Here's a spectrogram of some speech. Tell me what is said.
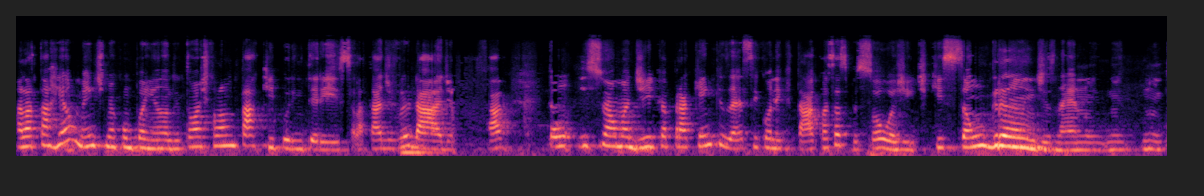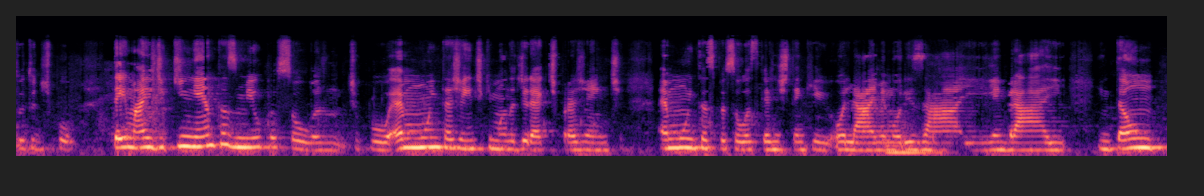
ela tá realmente me acompanhando, então acho que ela não tá aqui por interesse, ela tá de verdade, sabe? Então, isso é uma dica para quem quiser se conectar com essas pessoas, gente, que são grandes, né? No, no, no intuito de, tipo, tem mais de 500 mil pessoas. Tipo, é muita gente que manda direct pra gente. É muitas pessoas que a gente tem que olhar e memorizar e lembrar. E... Então,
